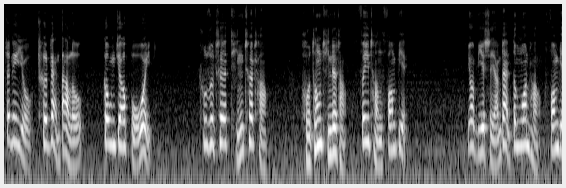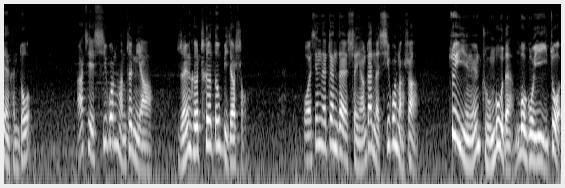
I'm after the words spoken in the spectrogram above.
这里有车站大楼、公交泊位、出租车停车场、普通停车场，非常方便，要比沈阳站东广场方便很多。而且西广场这里啊，人和车都比较少。我现在站在沈阳站的西广场上，最引人瞩目的莫过于一座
